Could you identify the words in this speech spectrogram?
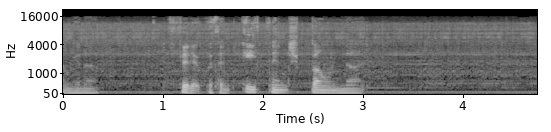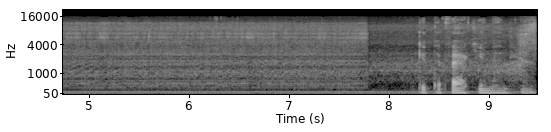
I'm gonna fit it with an eighth inch bone nut. Get the vacuum in here.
